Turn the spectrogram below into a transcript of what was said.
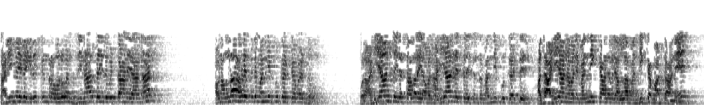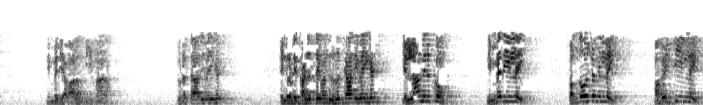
தனிமையில இருக்கின்ற ஒருவன் ஜினா செய்து விட்டானே ஆனால் அவன் அல்லாஹிடத்தில் மன்னிப்பு கேட்க வேண்டும். ஒரு அடியான் செய்த தவறை அவன் அடியானிடத்தில் சென்று மன்னிப்பு கேட்டு அந்த அடியான் அவனை மன்னிக்காதவரை அல்லாஹ் மன்னிக்க மாட்டானே? நிம்மதியா வாழ முடியுமா? துரத்தாதிவைகள் எங்களுடைய கழுத்தை வந்து இருக்காது இவைகள். எல்லாம் இருக்கும். நிம்மதி இல்லை. சந்தோஷம் இல்லை. மகிழ்ச்சி இல்லை.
